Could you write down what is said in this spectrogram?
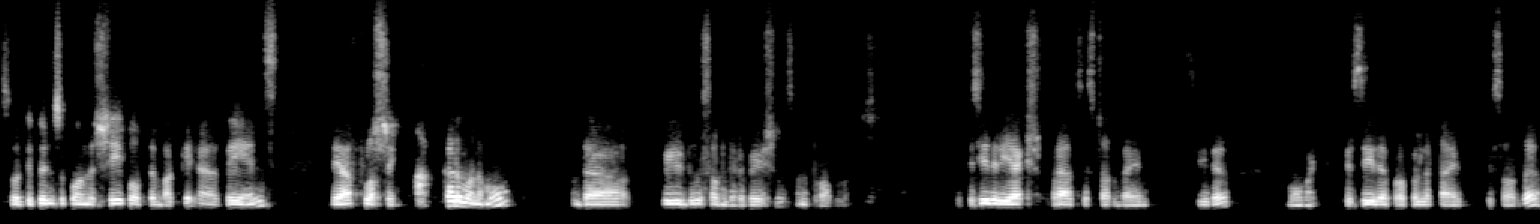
So it depends upon the shape of the bucket uh, vanes, they are flushing. Akkada manamu, the, we do some derivations and problems. If you see the reaction process turbine, see the moment. If you see the propeller type, these are the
